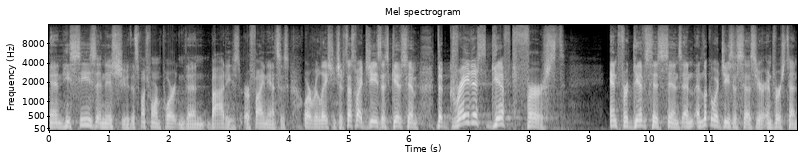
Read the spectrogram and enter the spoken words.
and he sees an issue that's much more important than bodies or finances or relationships. That's why Jesus gives him the greatest gift first and forgives his sins. And, and look at what Jesus says here in verse 10.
